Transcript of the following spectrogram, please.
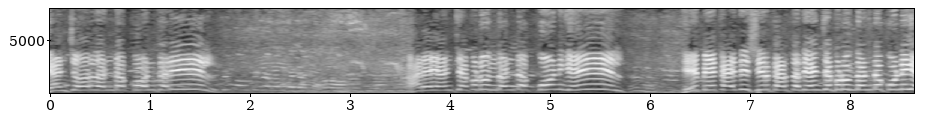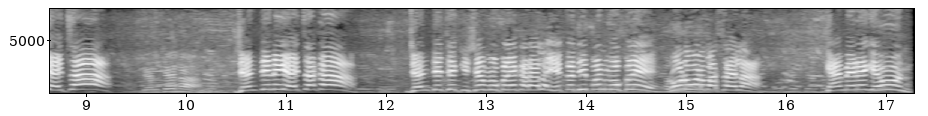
यांच्यावर दंड कोण करील? अरे यांच्याकडून दंड कोण घेईल? हे बेकायदेशीर करतात. यांच्याकडून दंड कोणी घ्यायचा? जनतेने. घ्यायचा का? जनतेचे खिसे मोकळे करायला हे कधी पण मोकळे. रोडवर बसायला. कॅमेरे घेऊन.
